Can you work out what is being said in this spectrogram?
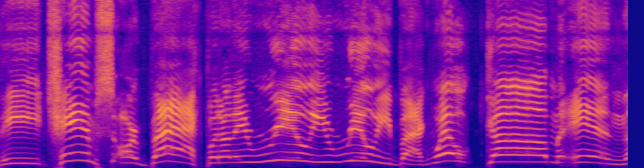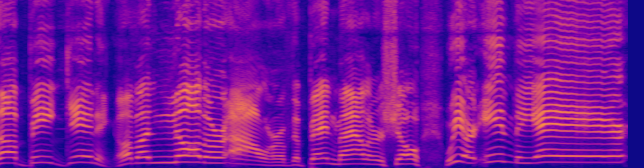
The champs are back, but are they really, really back? Welcome in the beginning of another hour of the Ben Maller Show. We are in the air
